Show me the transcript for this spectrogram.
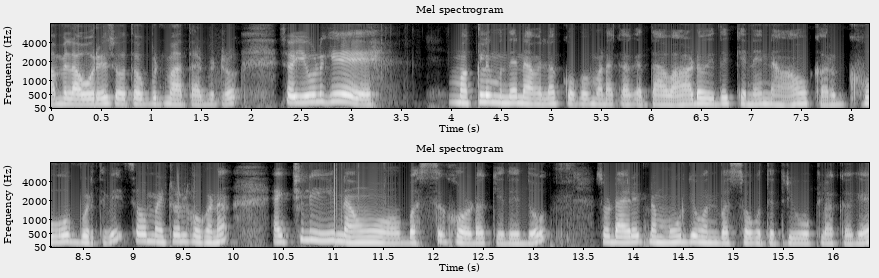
ಆಮೇಲೆ ಅವರೇ ಸೋತೋಗ್ಬಿಟ್ಟು ಮಾತಾಡ್ಬಿಟ್ರು. ಸೊ ಇವಳಿಗೆ ಮಕ್ಳ ಮುಂದೆ ನಾವೆಲ್ಲ ಕೋಪ ಮಾಡೋಕ್ಕಾಗತ್ತಾ? ಅವು ಆಡೋ ಇದಕ್ಕೇ ನಾವು ಕರ್ಗೋಗ್ಬಿಡ್ತೀವಿ ಸೊ ಮೆಟ್ರೋಲ್ಲಿ ಹೋಗೋಣ. ಆ್ಯಕ್ಚುಲಿ ನಾವು ಬಸ್ಸಿಗೆ ಹೊರಡೋಕ್ಕಿದ್ದು ಸೊ ಡೈರೆಕ್ಟ್ ನಮ್ಮ ಊರಿಗೆ ಒಂದು ಬಸ್ ಹೋಗುತ್ತೆ ತ್ರೀ ಓ ಕ್ಲಾಕಾಗೆ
